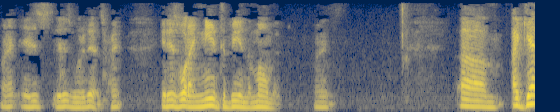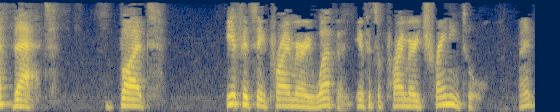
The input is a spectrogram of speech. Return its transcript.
right? It is it is what it is, right? It is what I need to be in the moment, right? Um, I get that, but if it's a primary weapon, if it's a primary training tool, right?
